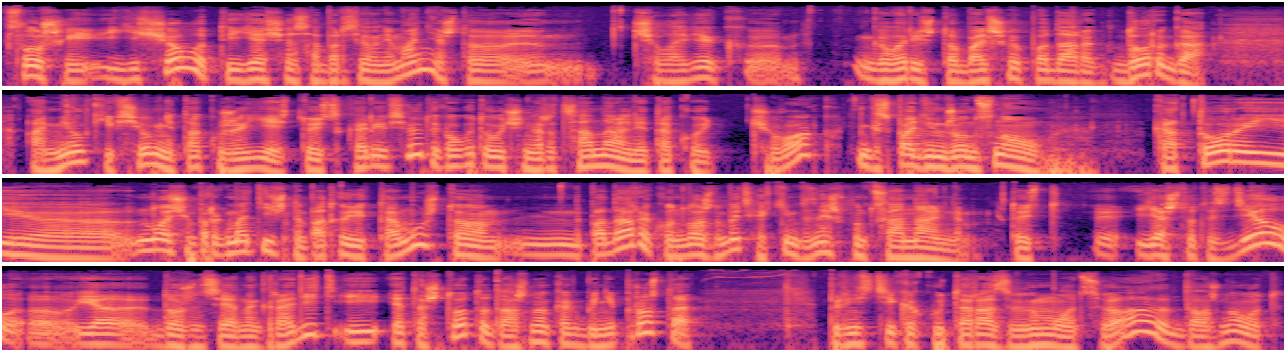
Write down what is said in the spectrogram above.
Слушай, еще вот я сейчас обратил внимание, что э, человек э, говорит, что большой подарок дорого, а мелкий все не так уже есть. То есть, скорее всего, это какой-то очень рациональный такой чувак. Господин Джон Сноу, который э, ну, очень прагматично подходит к тому, что подарок, он должен быть каким-то, знаешь, функциональным. То есть э, я что-то сделал, э, я должен себя наградить, и это что-то должно как бы не просто принести какую-то разовую эмоцию, а должно вот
